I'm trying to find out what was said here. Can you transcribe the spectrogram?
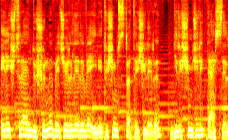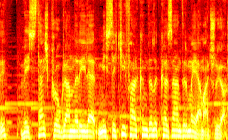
eleştirel düşünme becerileri ve iletişim stratejileri, girişimcilik dersleri ve staj programlarıyla mesleki farkındalık kazandırmayı amaçlıyor.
